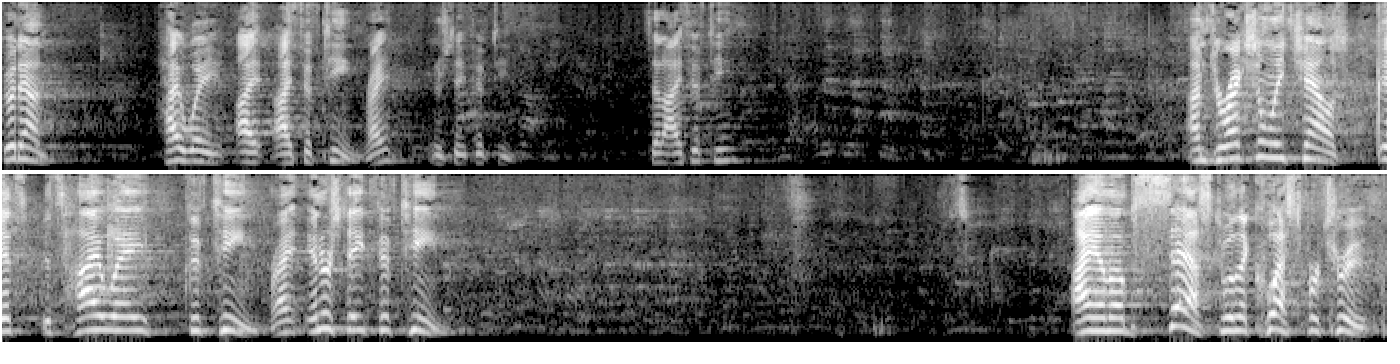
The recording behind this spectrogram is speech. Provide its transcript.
go down Highway I, I 15, right? Interstate 15. Is that I 15? I'm directionally challenged. It's, it's Highway 15, right? Interstate 15. I am obsessed with a quest for truth.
